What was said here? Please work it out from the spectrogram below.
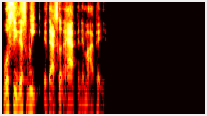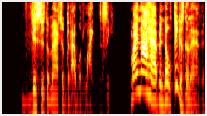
We'll see this week if that's going to happen, in my opinion. This is the matchup that I would like to see. Might not happen, don't think it's going to happen,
